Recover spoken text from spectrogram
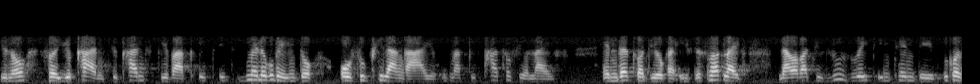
You know, so you can't, you can't give up. It, it, kumele kube into osuphila ngayo. It must be part of your life. And that's what yoga is. It's not like now about to lose weight in 10 days because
